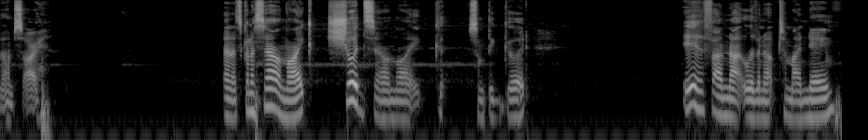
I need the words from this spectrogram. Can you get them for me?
I'm sorry. And it's going to sound like, should sound like something good. If I'm not living up to my name.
